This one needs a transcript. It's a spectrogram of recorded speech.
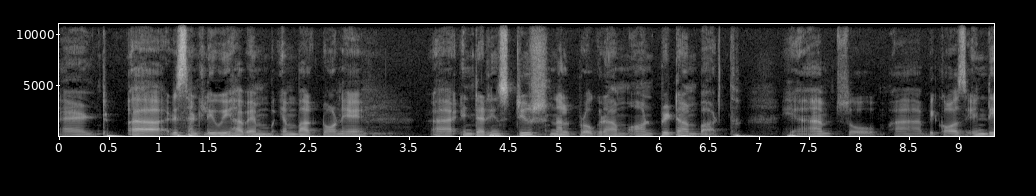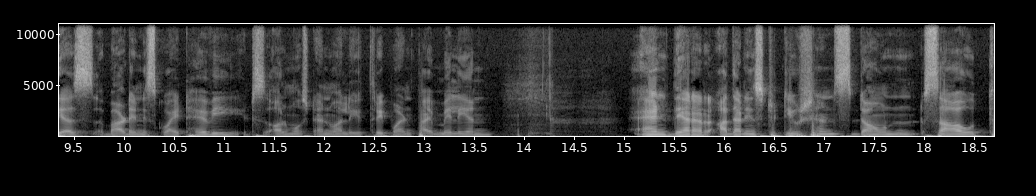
and uh, recently we have em embarked on a uh, interinstitutional program on preterm birth. Um, so uh, because India's burden is quite heavy, it's almost annually 3.5 million and there are other institutions down south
